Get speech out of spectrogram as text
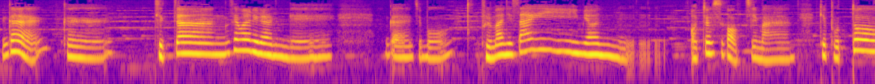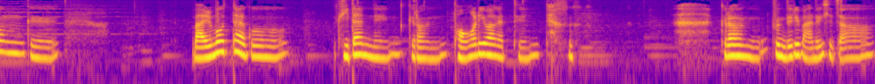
그러니까 그 직장 생활이라는 게 그러니까 이제 뭐 불만이 쌓이면 어쩔 수가 없지만, 이게 보통 그, 말 못하고 귀 닫는 그런 벙어리와 같은 그런 분들이 많으시죠.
